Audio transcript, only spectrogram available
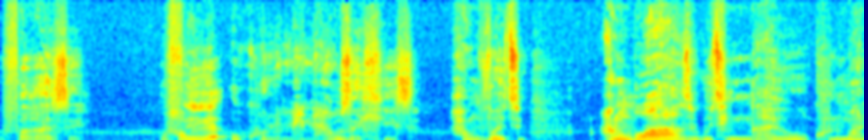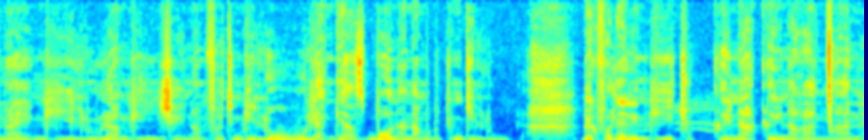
Ufakazeli ufike ukhulume naye uzehlisa. Hawu mfowethu angikwazi ukuthi ngingayokhuluma naye ngilula nginjena mfowethu ngilula ngiyazibona nami ukuthi ngilula. Bekufanele ngithi ukuqina qina kancane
